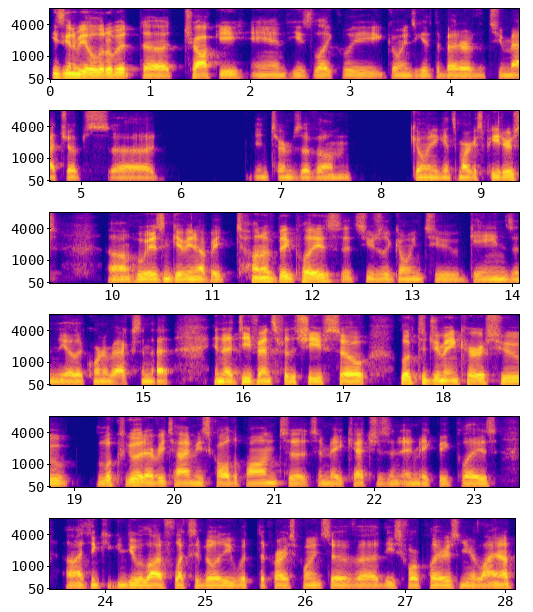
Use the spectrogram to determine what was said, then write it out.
he's going to be a little bit uh, chalky, and he's likely going to get the better of the two matchups uh, in terms of um, going against Marcus Peters um, who isn't giving up a ton of big plays. It's usually going to Gaines and the other cornerbacks in that in that defense for the Chiefs. So look to Jermaine Kearse, who looks good every time he's called upon to to make catches and, and make big plays. Uh, I think you can do a lot of flexibility with the price points of uh, these four players in your lineup,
